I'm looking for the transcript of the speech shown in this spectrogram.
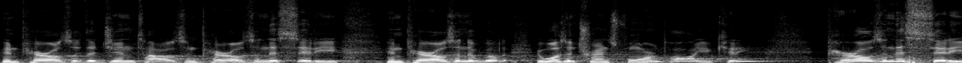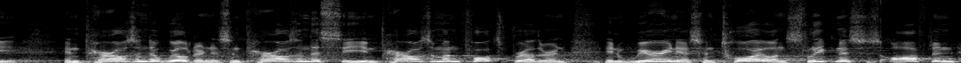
in perils of the Gentiles, in perils in the city, in perils in the wilderness. It wasn't transformed, Paul? Are you kidding? Perils in the city, in perils in the wilderness, in perils in the sea, in perils among false brethren, in weariness and toil and sleepiness often,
